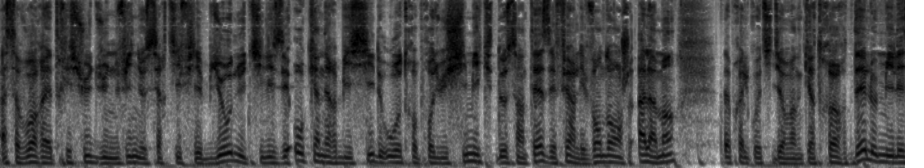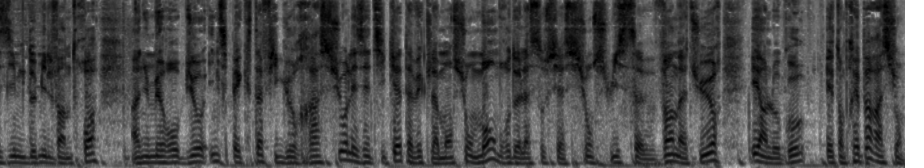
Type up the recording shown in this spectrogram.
à savoir être issu d'une vigne certifiée bio, n'utiliser aucun herbicide ou autre produit chimique de synthèse et faire les vendanges à la main. D'après le quotidien 24 heures, dès le millésime 2023, un numéro bio Inspecta figurera sur les étiquettes avec la mention membre de l'association suisse Vin Nature et un logo est en préparation.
